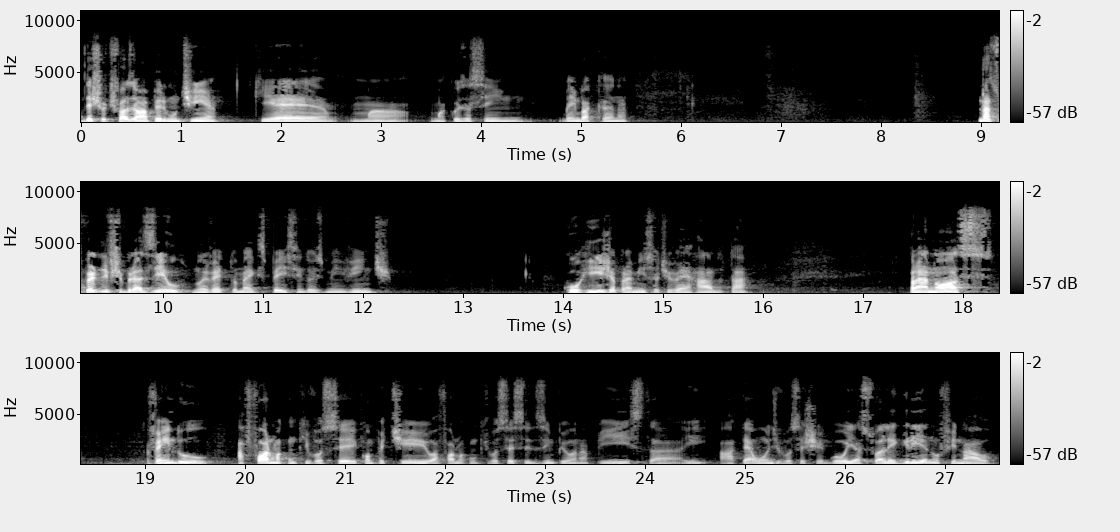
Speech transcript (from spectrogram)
deixa eu te fazer uma perguntinha que é uma, uma coisa assim bem bacana. Na Super Drift Brasil, no evento do Mag Space em 2020, corrija para mim se eu estiver errado, tá? Para nós, vendo a forma com que você competiu, a forma com que você se desempenhou na pista e até onde você chegou e a sua alegria no final.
